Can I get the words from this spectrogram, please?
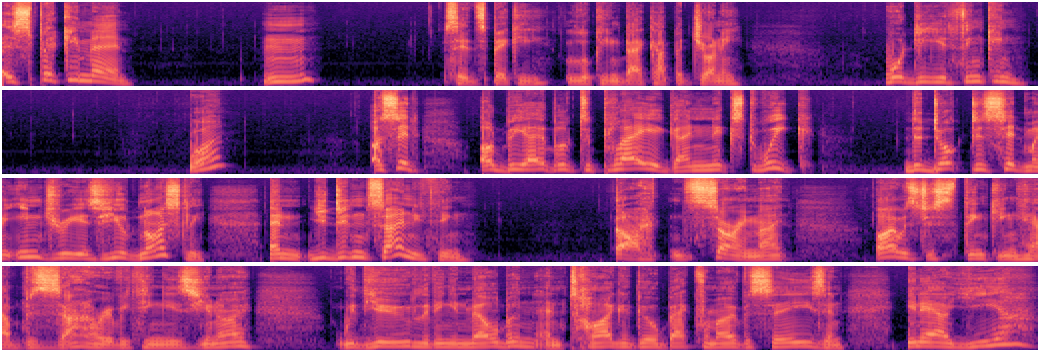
A Specky man. Hmm? said Specky, looking back up at Johnny. What are you thinking? I said I'd be able to play again next week. The doctor said my injury has healed nicely, and you didn't say anything. Oh, sorry, mate. I was just thinking how bizarre everything is, you know, with you living in Melbourne and Tiger Girl back from overseas, and in our year.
